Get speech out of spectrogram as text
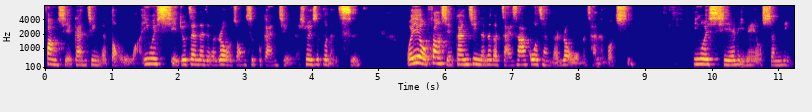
放血干净的动物啊，因为血就站在这个肉中是不干净的，所以是不能吃。唯有放血干净的那个宰杀过程的肉，我们才能够吃。因为血里面有生命，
